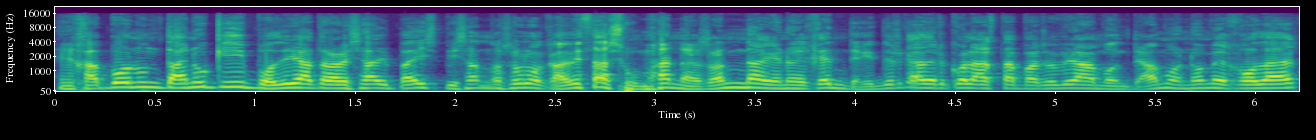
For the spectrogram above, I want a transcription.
En Japón un tanuki podría atravesar el país pisando solo cabezas humanas. Anda que no hay gente, que tienes que hacer cola hasta para subir al monte. Vamos, no me jodas.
